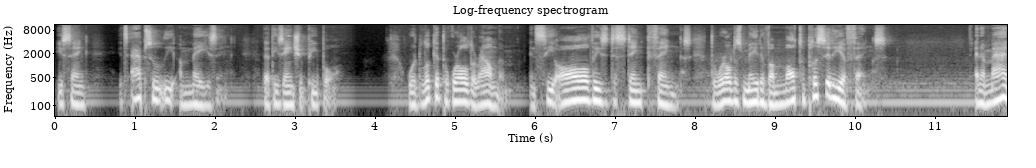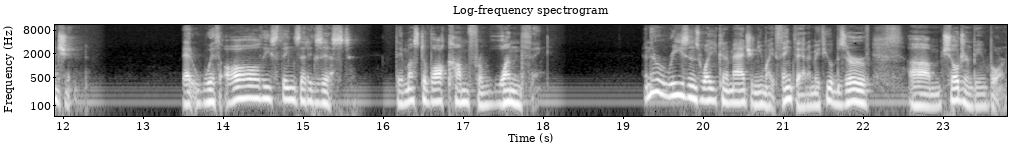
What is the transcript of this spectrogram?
He's saying it's absolutely amazing that these ancient people would look at the world around them and see all these distinct things. The world is made of a multiplicity of things. And imagine that with all these things that exist, they must have all come from one thing. And there are reasons why you can imagine you might think that. I mean, if you observe um, children being born,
